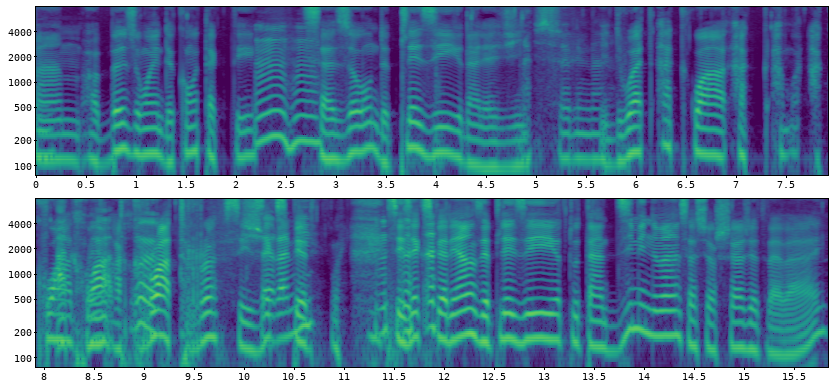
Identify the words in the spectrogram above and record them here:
femme, a besoin de contacter Mhm. sa zone de plaisir dans la vie. Absolument. Il doit accroître, accroître, Accroître. accroître ses, Cher expéri- ami. oui, ses expériences de plaisir tout en diminuant sa surcharge de travail.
